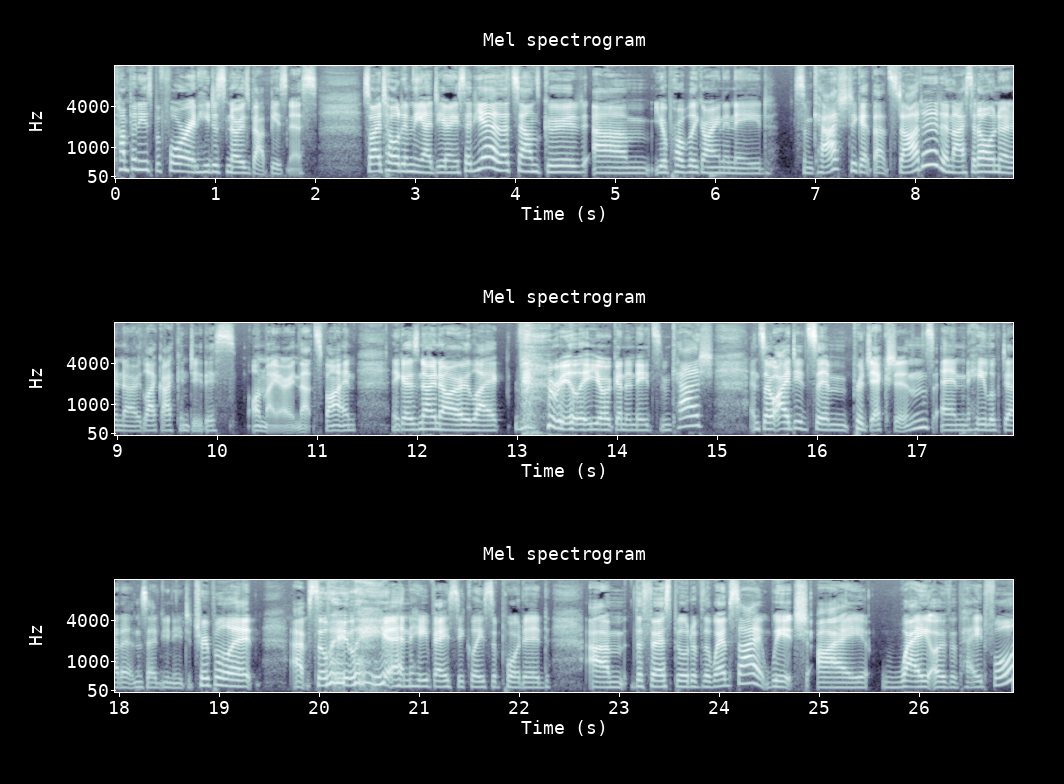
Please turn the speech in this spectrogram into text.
companies before, and he just knows about business." So I told him the idea, and he said, "Yeah, that sounds good. Um, you're probably going to need." Some cash to get that started, and I said, "Oh no, no, no! Like I can do this on my own. That's fine." And he goes, "No, no! Like really, you're going to need some cash." And so I did some projections, and he looked at it and said, "You need to triple it, absolutely." And he basically supported um, the first build of the website, which I way overpaid for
